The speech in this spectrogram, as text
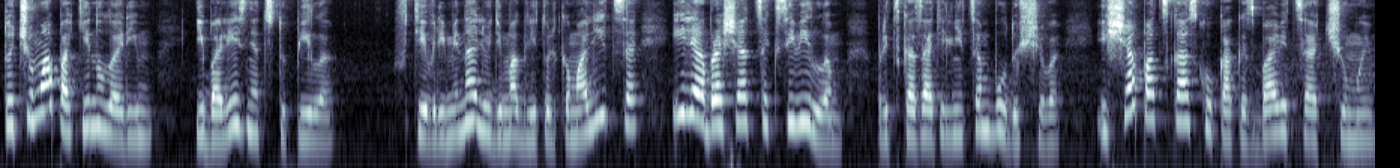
то чума покинула Рим, и болезнь отступила. В те времена люди могли только молиться или обращаться к сивиллам, предсказательницам будущего, ища подсказку, как избавиться от чумы.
